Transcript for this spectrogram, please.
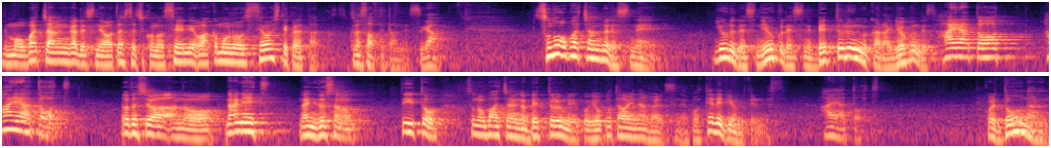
でもおばちゃんがですね私たちこの青年若者を世話してくれたくださってたんですがそのおばちゃんがですね夜ですねよくですねベッドルームから呼ぶんです「ハヤトハヤト」私はあの「何何？どうしたの?」って言うとそのおばあちゃんがベッドルームにこう横たわりながらですねこうテレビを見てるんです「ハヤト」これどうなるの？っ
